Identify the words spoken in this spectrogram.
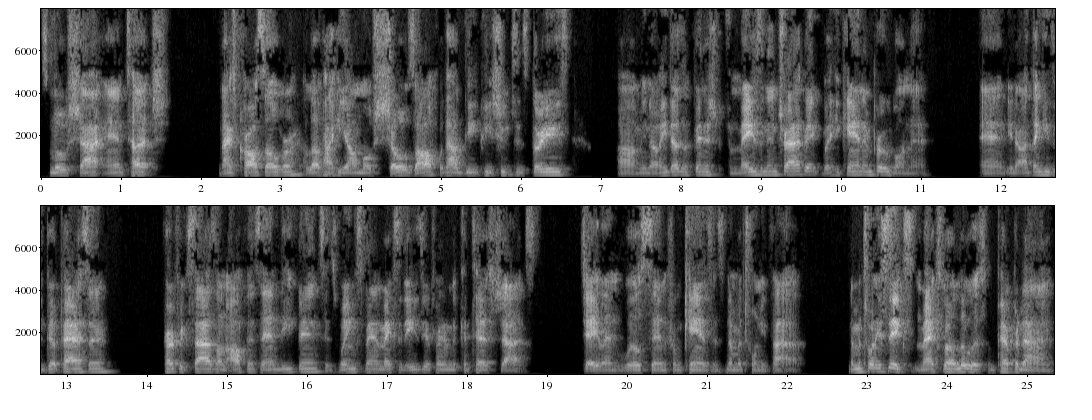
smooth shot and touch, nice crossover. I love how he almost shows off with how deep he shoots his threes. Um, you know, he doesn't finish amazing in traffic, but he can improve on that. And, you know, I think he's a good passer perfect size on offense and defense. His wingspan makes it easier for him to contest shots. Jalen Wilson from Kansas, number 25. Number 26, Maxwell Lewis from Pepperdine,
